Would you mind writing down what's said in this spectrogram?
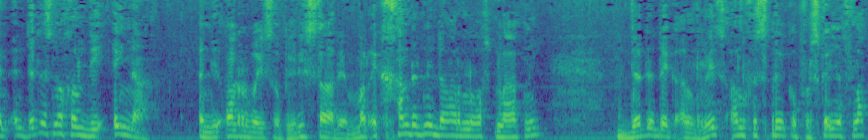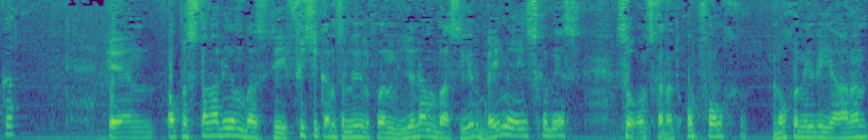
En en dit is nogal die eina in die onderwys op hierdie stadium, maar ek gaan dit nie daar loslaat nie. Dit het ek alreeds aangespreek op verskeie vlakke. En op 'n stadium was die fisiekanselier van UNAM was hier by my huis gewees. So ons gaan dit opvolg nog in hierdie jare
